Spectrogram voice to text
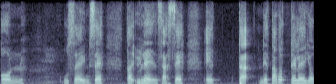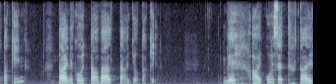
on usein se, tai yleensä se, että ne tavoittelee jotakin, tai ne koittaa välttää jotakin. Me aikuiset tai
